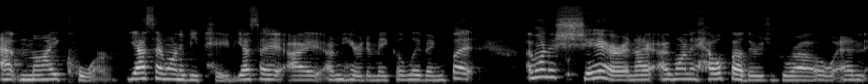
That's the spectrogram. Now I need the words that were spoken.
at my core. Yes i want to be paid. Yes i, I i'm here to make a living. But i want to share and i i want to help others grow and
